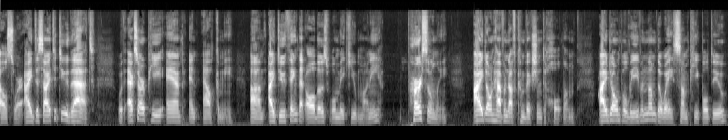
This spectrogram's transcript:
elsewhere. I decided to do that with XRP, AMP, and Alchemy. Um, I do think that all those will make you money. Personally, I don't have enough conviction to hold them. I don't believe in them the way some people do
